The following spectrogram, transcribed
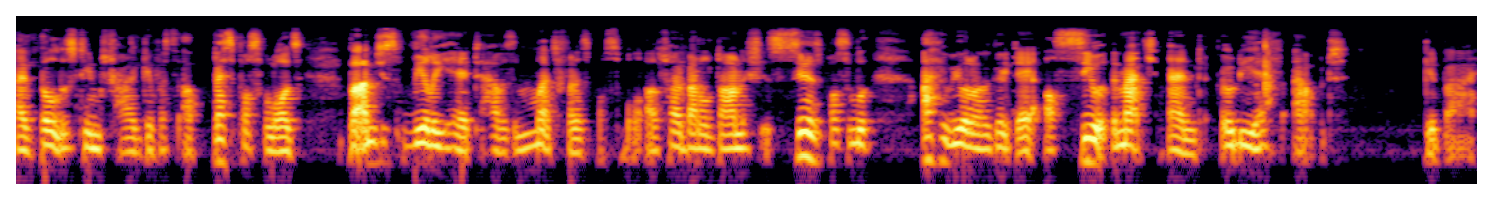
I've built this team to try and give us our best possible odds, but I'm just really here to have as much fun as possible. I'll try to battle Darnish as soon as possible. I hope you all have a great day. I'll see you at the match, and ODF out. Goodbye.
